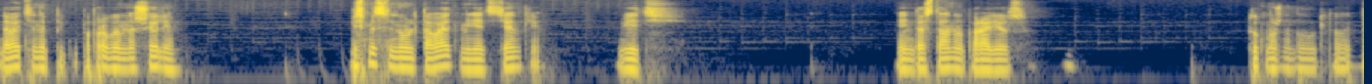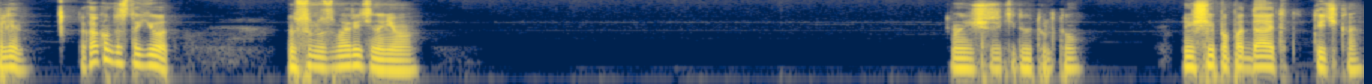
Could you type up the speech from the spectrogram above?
Давайте на... попробуем на Шелли. Бессмысленно ультовать, менять стенки. Ведь я не достану по радиусу. Тут можно было ультовать. Блин, да как он достает? Ну, ну смотрите на него. Он еще закидывает ульту. Ну еще и попадает эта тычка.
